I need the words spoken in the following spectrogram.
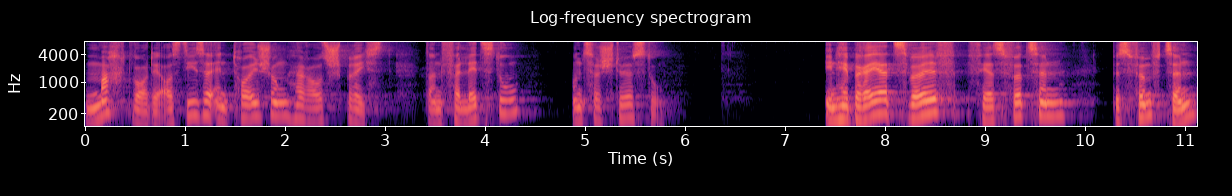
Machtworte aus dieser Enttäuschung heraus sprichst, dann verletzt du und zerstörst du. In Hebräer 12, Vers 14 bis 15,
